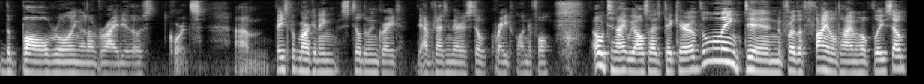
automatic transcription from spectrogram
the ball rolling on a variety of those courts um, Facebook marketing still doing great. The advertising there is still great, wonderful. Oh, tonight we also had to take care of LinkedIn for the final time, hopefully. So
